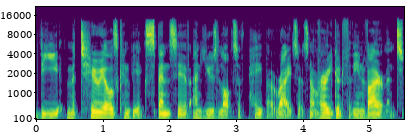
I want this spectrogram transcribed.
the materials can be expensive and use lots of paper. Right, so it's not very good for the environment.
